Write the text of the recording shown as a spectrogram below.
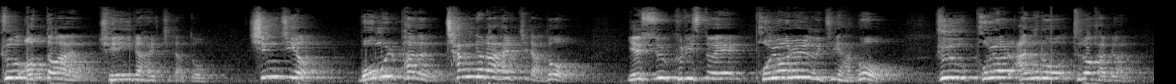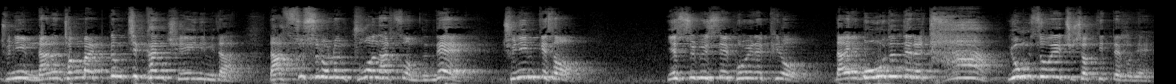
그 어떠한 죄인이라 할지라도 심지어 몸을 파는 창녀라 할지라도 예수 그리스도의 보혈을 의지하고 그 보혈 안으로 들어가면 주님 나는 정말 끔찍한 죄인입니다. 나 스스로는 구원할 수 없는데 주님께서 예수 그리스도의 보혈의 피로 나의 모든 죄를 다 용서해 주셨기 때문에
